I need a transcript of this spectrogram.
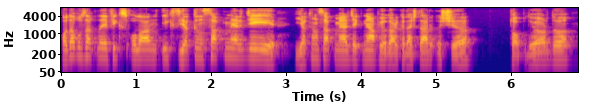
Odak uzaklığı fx olan x yakınsak merceği. Yakınsak mercek ne yapıyordu arkadaşlar? Işığı topluyordu.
